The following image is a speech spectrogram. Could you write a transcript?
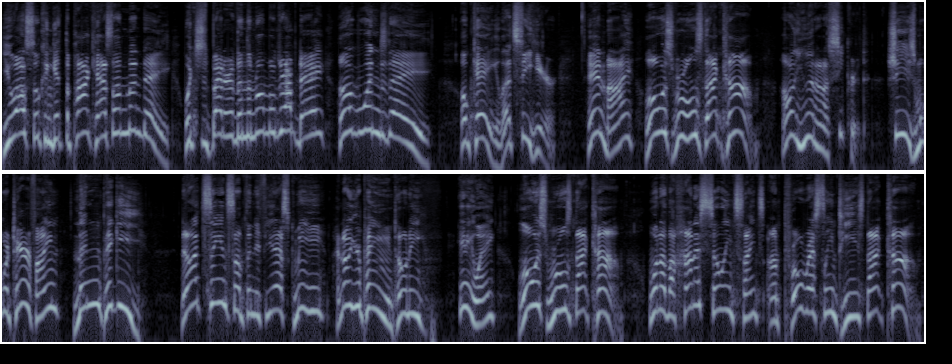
You also can get the podcast on Monday, which is better than the normal drop day of Wednesday. Okay, let's see here. And by LoisRules.com. Let you in on a secret. She's more terrifying than Piggy. Now that's saying something if you ask me. I know your pain, Tony. Anyway, LoisRules.com, one of the hottest selling sites on ProWrestlingTees.com,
